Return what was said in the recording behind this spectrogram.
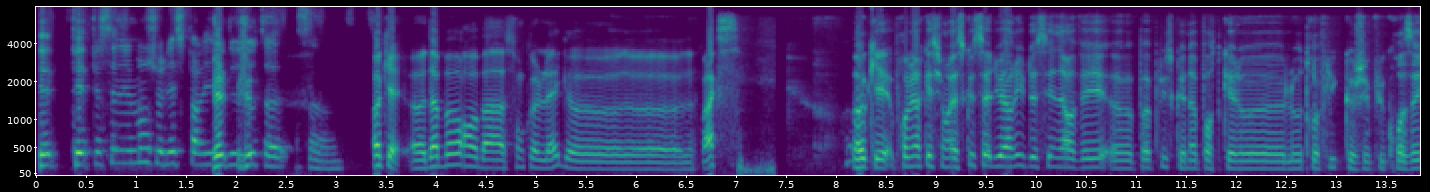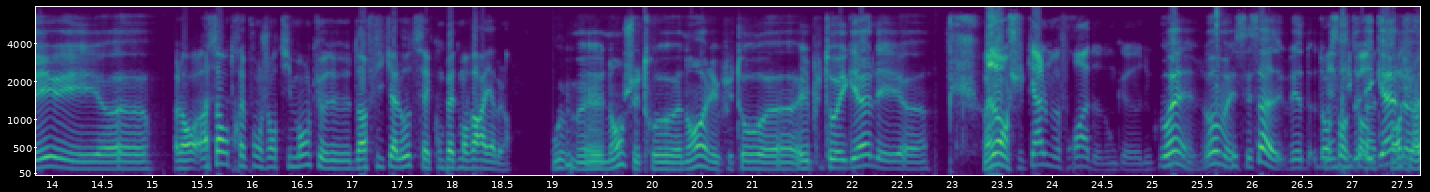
Pe- pe- Personnellement, je laisse parler Je- les deux je- autres. ça- Ok, euh, d'abord euh, bah, son collègue euh, Max. Ok, première question. Est-ce que ça lui arrive de s'énerver euh, pas plus que n'importe quel euh, l'autre flic que j'ai pu croiser et euh... Alors à ça on te répond gentiment que d'un flic à l'autre c'est complètement variable. Oui, mais non, je trouve non, elle est plutôt, euh, elle est plutôt égale et euh... Mais non, je suis calme, froide, donc euh, du coup. ouais, euh, non, mais c'est ça. mais Dans le Même sens si de pas, égal, euh,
